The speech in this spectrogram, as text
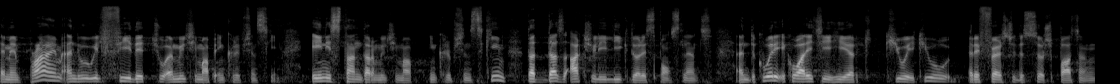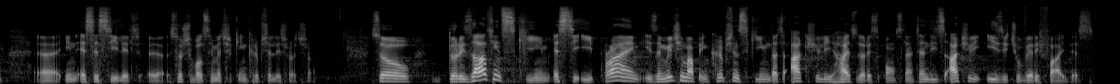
MM prime, and we will feed it to a multi-map encryption scheme, any standard multi-map encryption scheme that does actually leak the response length. And the query equality here, QEQ, refers to the search pattern uh, in uh, searchable symmetric encryption literature. So the resulting scheme, SCE prime, is a multi-map encryption scheme that actually hides the response length, and it's actually easy to verify this.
